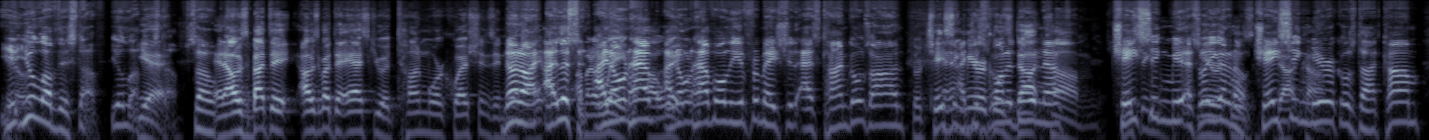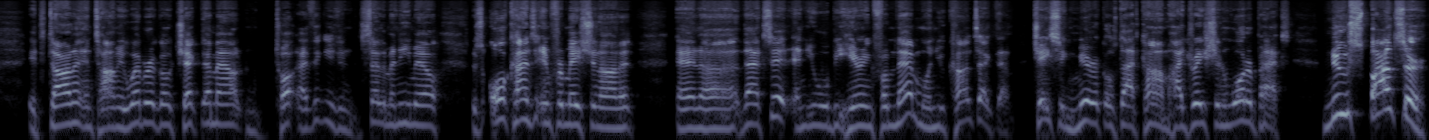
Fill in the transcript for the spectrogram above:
you, you will love this stuff. You'll love yeah. this stuff. So and I was about to I was about to ask you a ton more questions. And no, no, I, I listen. I don't have I don't have all the information as time goes on. So chasingmiracles.com. Chasing, Chasing that's all you got to know. Chasingmiracles.com. It's Donna and Tommy Weber. Go check them out and talk. I think you can send them an email. There's all kinds of information on it. And uh, that's it. And you will be hearing from them when you contact them. ChasingMiracles.com, hydration water packs, new sponsor.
